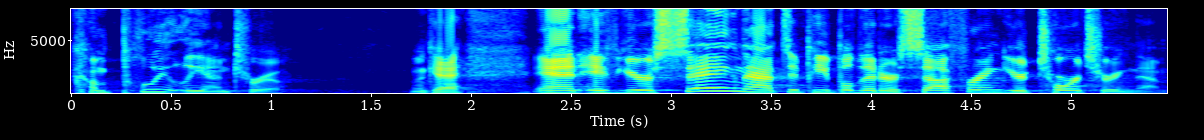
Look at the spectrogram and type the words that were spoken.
completely untrue. Okay? And if you're saying that to people that are suffering, you're torturing them.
